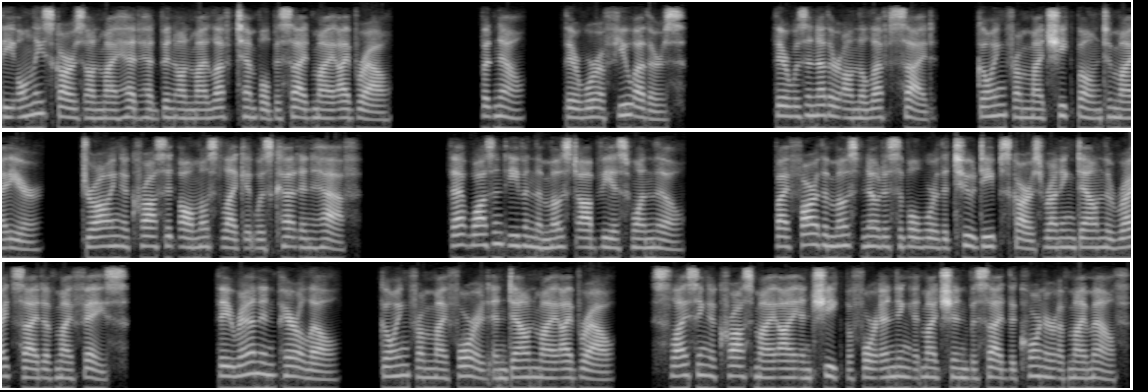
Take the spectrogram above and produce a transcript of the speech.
the only scars on my head had been on my left temple beside my eyebrow. But now, there were a few others. There was another on the left side, going from my cheekbone to my ear, drawing across it almost like it was cut in half. That wasn't even the most obvious one though. By far the most noticeable were the two deep scars running down the right side of my face. They ran in parallel, going from my forehead and down my eyebrow, slicing across my eye and cheek before ending at my chin beside the corner of my mouth.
